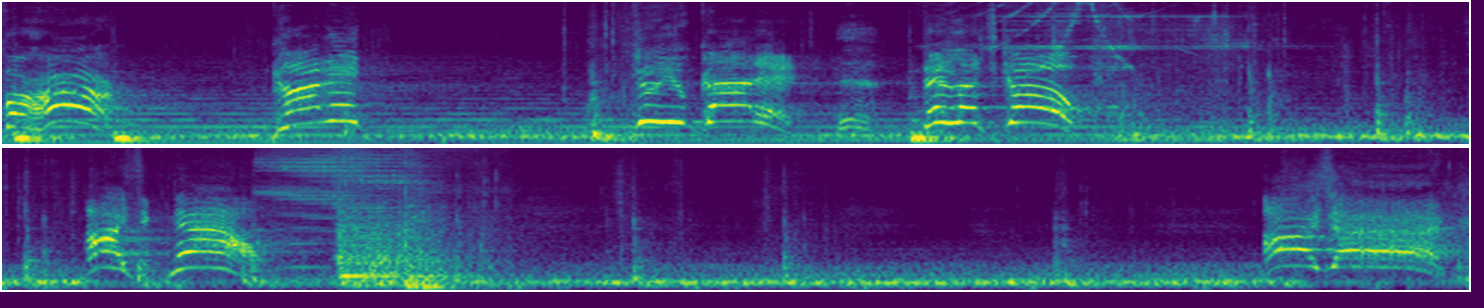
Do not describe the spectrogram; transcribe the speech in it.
for her! Got it? Do you got it? Yeah. Then let's go! Isaac, now! Isaac!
